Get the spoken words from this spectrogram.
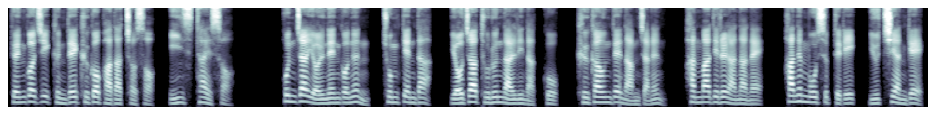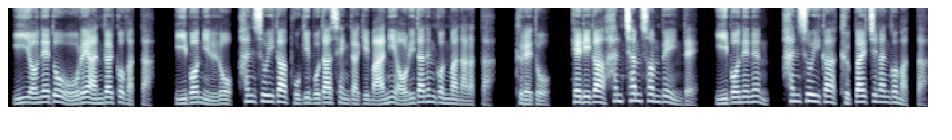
된 거지 근데 그거 받아쳐서 인스타에서 혼자 열낸 거는 좀 깬다. 여자 둘은 난리 났고 그 가운데 남자는 한마디를 안 하네. 하는 모습들이 유치한 게 이 연애도 오래 안 갈 것 같다. 이번 일로 한소희가 보기보다 생각이 많이 어리다는 것만 알았다. 그래도 해리가 한참 선배인데 이번에는 한소희가 급발진한 거 맞다.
